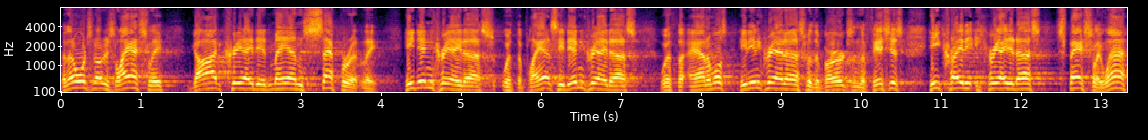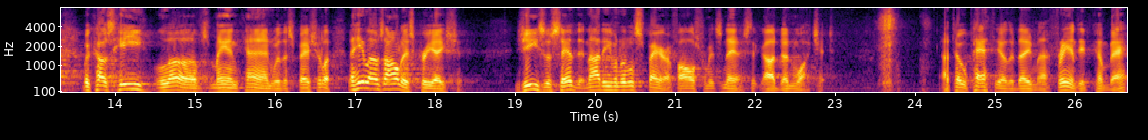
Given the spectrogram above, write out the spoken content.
But then I want you to notice, lastly, God created man separately. He didn't create us with the plants. He didn't create us with the animals. He didn't create us with the birds and the fishes. He created, he created us specially. Why? Because He loves mankind with a special love. Now, He loves all His creation. Jesus said that not even a little sparrow falls from its nest that God doesn't watch it. I told Pat the other day, my friend had come back.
